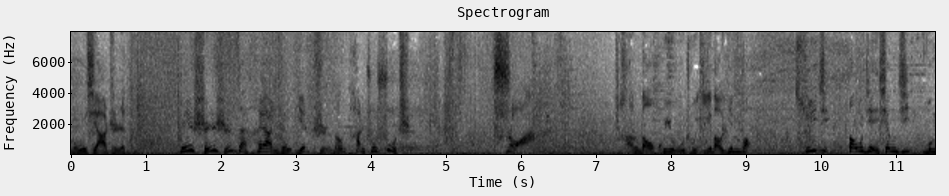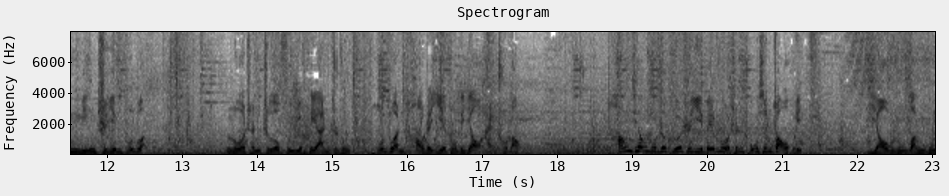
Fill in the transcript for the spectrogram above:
龙虾之人，连神识在黑暗中也只能探出数尺。唰，长刀挥舞出一道音爆，随即刀剑相击，嗡鸣之音不断。洛尘蛰伏于黑暗之中，不断朝着叶仲的要害出刀。长枪不知何时已被洛尘重新召回，腰如弯弓，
